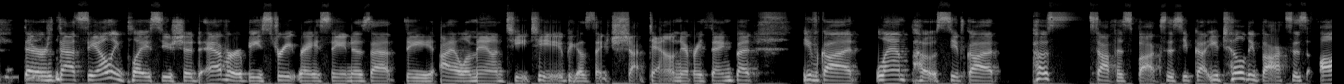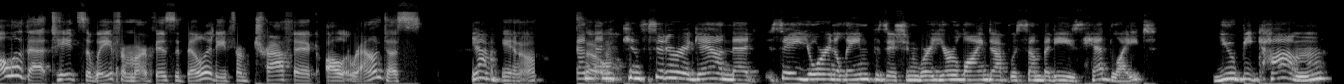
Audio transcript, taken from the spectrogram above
there that's the only place you should ever be street racing is at the Isle of Man TT because they shut down everything. But you've got lampposts, you've got post office boxes, you've got utility boxes. All of that takes away from our visibility from traffic all around us. Yeah, you know. And so. then consider again that, say, you're in a lane position where you're lined up with somebody's headlight, you become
